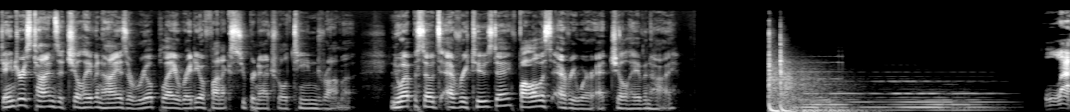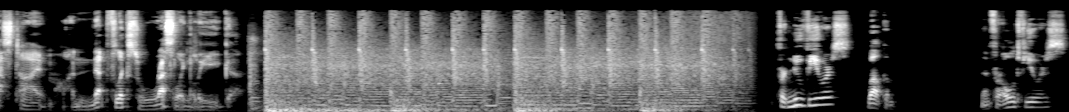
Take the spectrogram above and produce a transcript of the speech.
Dangerous Times at Chillhaven High is a real play radiophonic supernatural teen drama. New episodes every Tuesday. Follow us everywhere at Chillhaven High. Last time on Netflix Wrestling League. For new viewers, welcome. And for old viewers,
